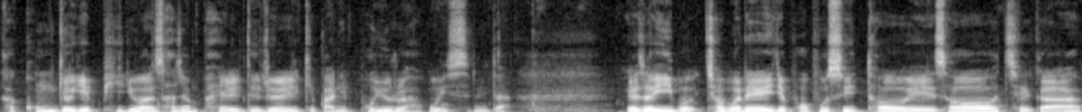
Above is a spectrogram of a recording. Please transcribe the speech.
각 공격에 필요한 사전 파일들을 이렇게 많이 보유를 하고 있습니다. 그래서 이번 저번에 이제 Burp Suite에서 제가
